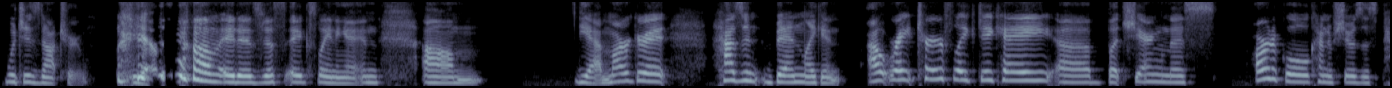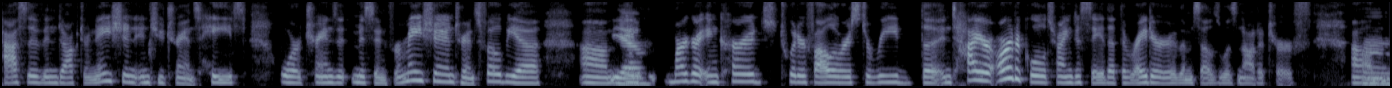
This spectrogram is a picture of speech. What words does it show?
which is not true. Yeah. um, it is just explaining it. And um, yeah, Margaret hasn't been like an outright TERF like JK, uh, but sharing this article kind of shows this passive indoctrination into trans hate or trans misinformation, transphobia. Um, yeah. Margaret encouraged Twitter followers to read the entire article, trying to say that the writer themselves was not a TERF. um, mm.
